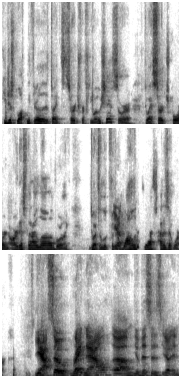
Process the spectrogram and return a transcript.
you just walk me through it? Do I search for FEWOCiOUS or do I search for an artist that I love or like do I have to look for Yeah. their wallet address? How does it work? Yeah. So right now, um, you know, this is you know, and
